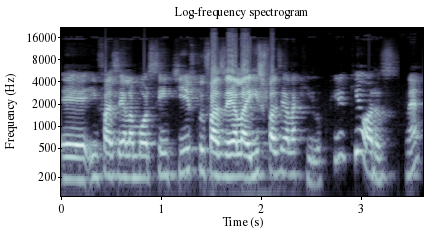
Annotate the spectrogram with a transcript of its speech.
é, e fazer ela modo científico, e fazer ela isso, fazer ela aquilo. Porque que horas, né?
